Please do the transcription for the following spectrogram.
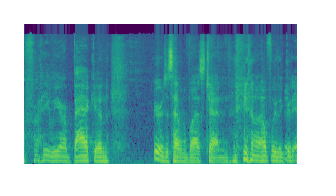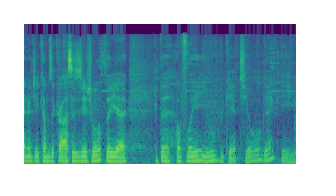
Alrighty, we are back and we were just having a blast chatting. you know, hopefully the good energy comes across as usual. The uh, the hopefully you get your Genki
